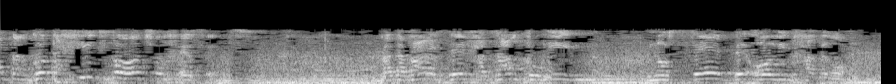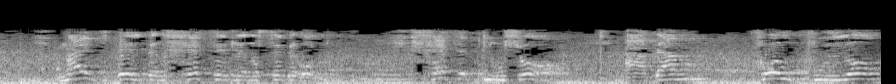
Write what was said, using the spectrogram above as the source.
הדרגות הכי גבוהות של חסד. בדבר הזה חז"ל קוראים נושא בעול עם חברו. מה ההבדל בין חסד לנושא בעול? חסד פירושו האדם כל כולו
